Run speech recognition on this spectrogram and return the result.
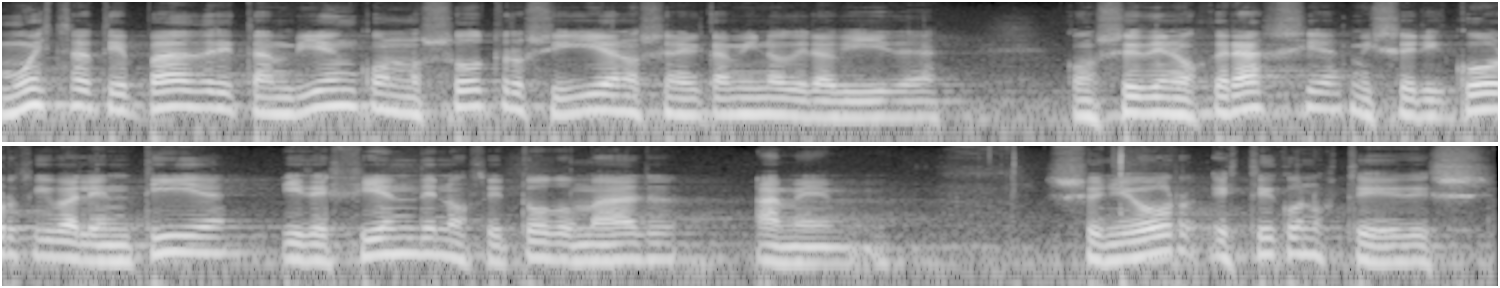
muéstrate Padre también con nosotros y guíanos en el camino de la vida. Concédenos gracia, misericordia y valentía y defiéndenos de todo mal. Amén. Señor, esté con ustedes.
